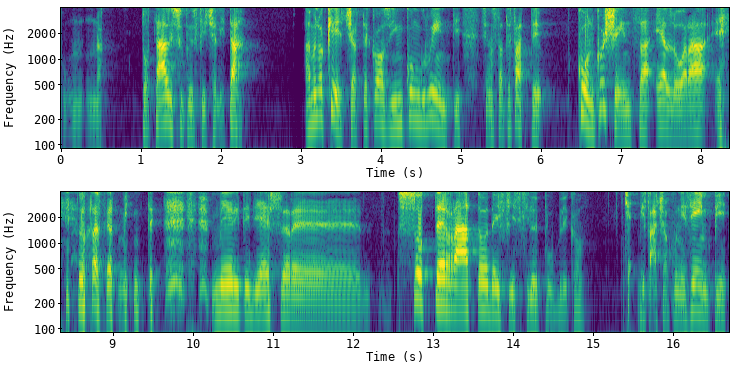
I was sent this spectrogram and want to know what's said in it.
un, una totale superficialità. A meno che certe cose incongruenti siano state fatte con coscienza e allora, e allora veramente meriti di essere sotterrato dai fischi del pubblico. Cioè, vi faccio alcuni esempi.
